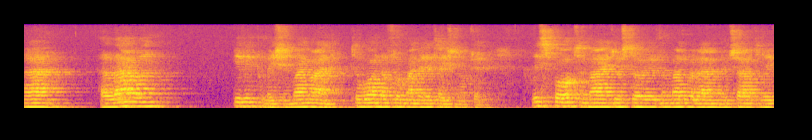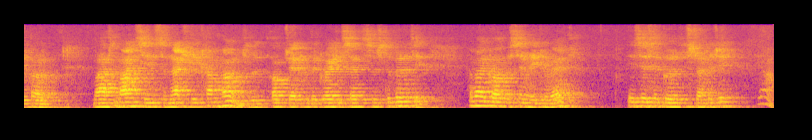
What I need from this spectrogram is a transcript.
uh, allowing, giving permission, my mind, to wander from my meditation object. This brought to mind your story of the mother allowing her child to leave home. My mind seems to naturally come home to the object with a greater sense of stability. Have I got the simile correct? Is this a good strategy? Yeah.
